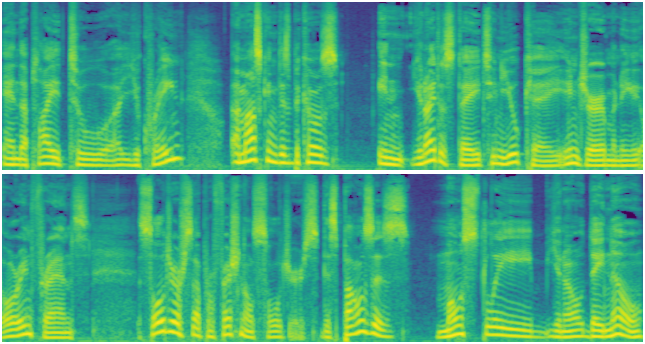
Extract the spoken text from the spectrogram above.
and apply it to uh, Ukraine? I'm asking this because in United States, in UK, in Germany, or in France, soldiers are professional soldiers. The spouses mostly, you know, they know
